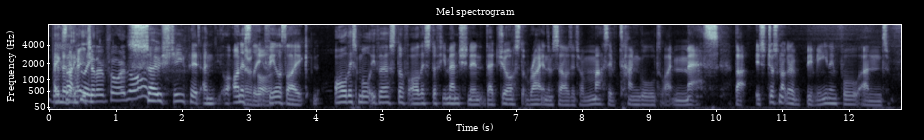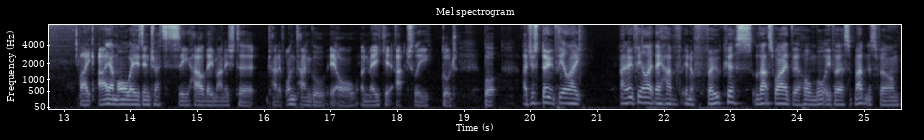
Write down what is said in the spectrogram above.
met exactly. each other before. in their life. so stupid and honestly it feels like all this multiverse stuff all this stuff you're mentioning they're just writing themselves into a massive tangled like mess that it's just not going to be meaningful and like i am always interested to see how they manage to kind of untangle it all and make it actually good but i just don't feel like I don't feel like they have enough focus. That's why the whole multiverse of madness film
